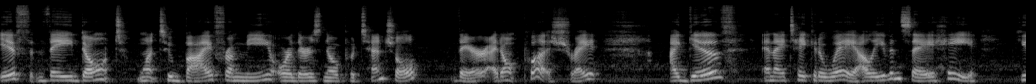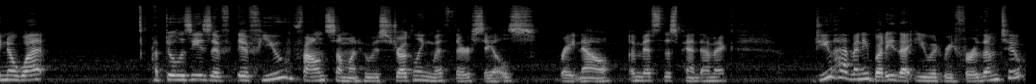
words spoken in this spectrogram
if they don't want to buy from me or there's no potential there, I don't push, right? I give and I take it away. I'll even say, hey, you know what? Abdulaziz, if, if you found someone who is struggling with their sales right now amidst this pandemic, do you have anybody that you would refer them to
